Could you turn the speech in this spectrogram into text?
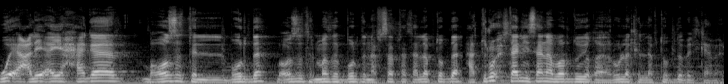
وقع عليه أي حاجة بوظت البورده بوظت ال motherboard نفسها بتاعت اللابتوب ده هتروح تاني سنة برضو يغيروا لك اللابتوب ده بالكامل.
